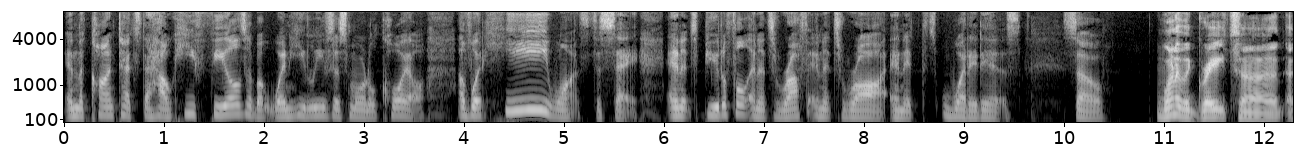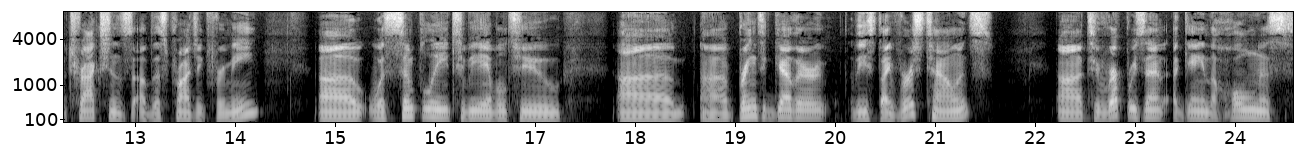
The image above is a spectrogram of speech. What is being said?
in the context of how he feels about when he leaves this mortal coil, of what he wants to say. And it's beautiful and it's rough and it's raw and it's what it is. So one of the great uh, attractions of this project for me uh, was simply to be able to uh, uh, bring together these diverse talents uh, to represent again the wholeness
